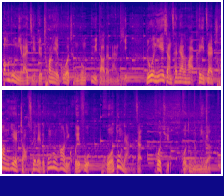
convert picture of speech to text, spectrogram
帮助你来解决创业过程中遇到的难题。如果你也想参加的话，可以在“创业找崔磊”的公众号里回复“活动”两个字儿，获取活动的名额。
